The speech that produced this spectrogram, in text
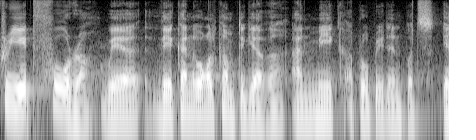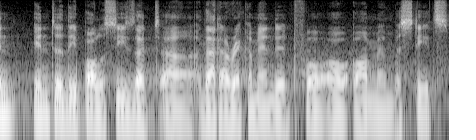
create fora where they can all come together and make appropriate inputs in, into the policies that, uh, that are recommended for our, our, member states.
